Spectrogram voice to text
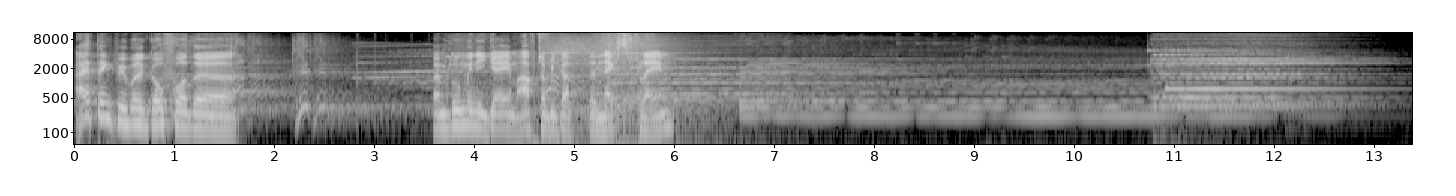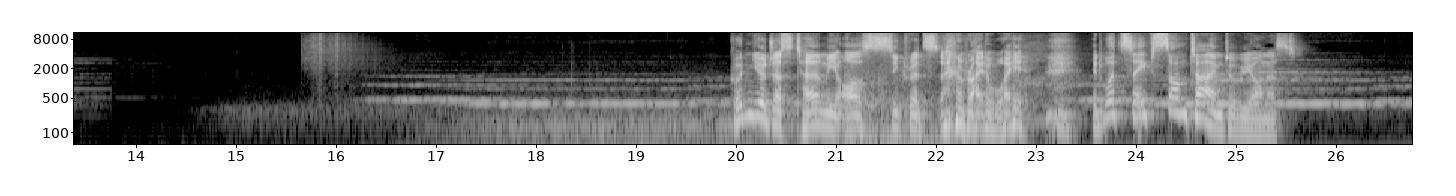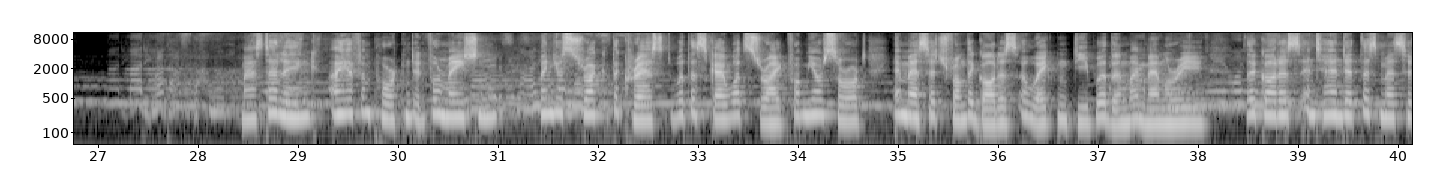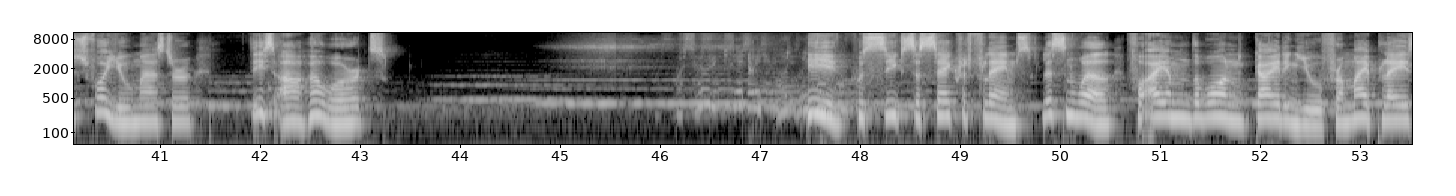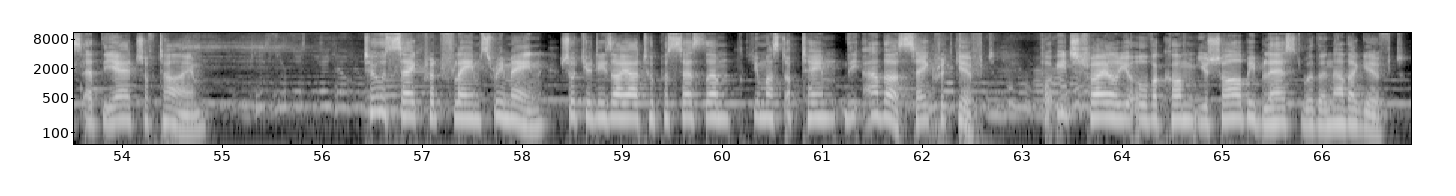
I think we will go for the bamboo mini game after we got the next flame. Couldn't you just tell me all secrets right away? It would save some time, to be honest. Master Link, I have important information. When you struck the crest with a skyward strike from your sword, a message from the goddess awakened deep within my memory. The goddess intended this message for you, Master. These are her words. He who seeks the sacred flames, listen well, for I am the one guiding you from my place at the edge of time. Two sacred flames remain. Should you desire to possess them, you must obtain the other sacred gift. For each trial you overcome, you shall be blessed with another gift.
